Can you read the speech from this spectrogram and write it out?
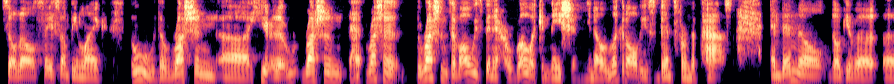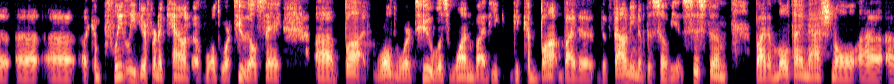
So they'll say something like, "Ooh, the Russian uh, here, the Russian Russia, the Russians have always been a heroic nation. You know, look at all these events from the past, and then they'll they'll give a a, a, a completely different account of World War II. They'll say, uh, but World War II was won by the the by the the founding of the Soviet system, by the multinational uh, uh,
